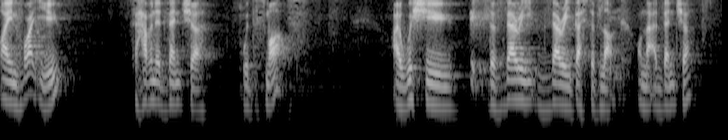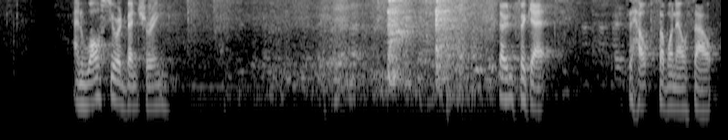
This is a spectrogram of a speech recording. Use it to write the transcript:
I invite you to have an adventure with the smarts. I wish you the very, very best of luck on that adventure. And whilst you're adventuring, don't forget to help someone else out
